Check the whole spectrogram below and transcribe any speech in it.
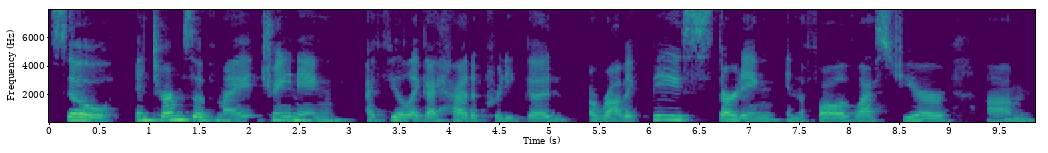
so in terms of my training i feel like i had a pretty good aerobic base starting in the fall of last year. Um,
